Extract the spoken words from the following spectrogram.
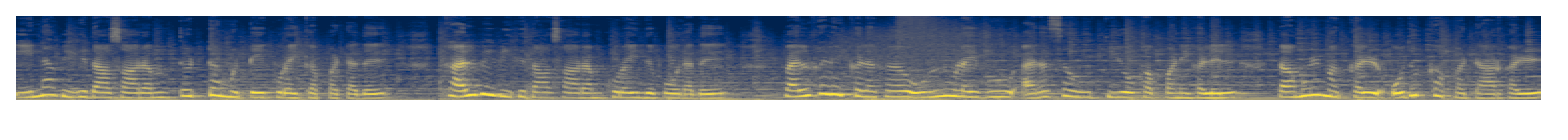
இன விகிதாசாரம் திட்டமிட்டே குறைக்கப்பட்டது. கல்வி விகிதாசாரம் குறைந்து போனது. பல்கலைக்கழக உள்நுழைவு அரச உத்தியோக பணிகளில் தமிழ் மக்கள் ஒதுக்கப்பட்டார்கள்.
